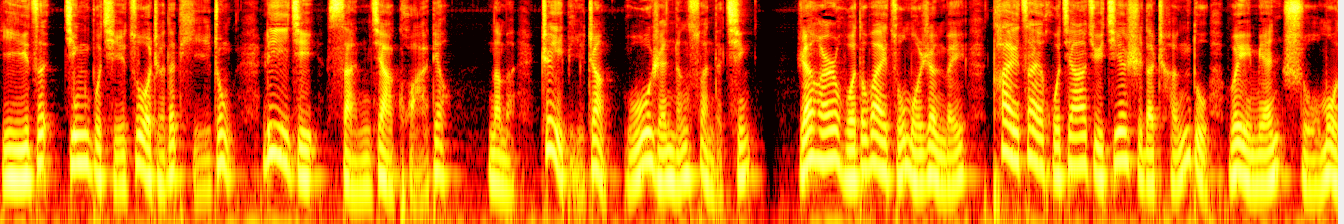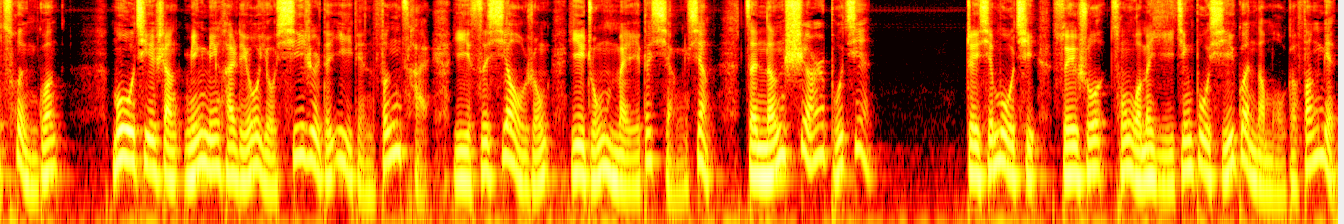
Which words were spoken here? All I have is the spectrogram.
椅子经不起作者的体重，立即散架垮掉。那么这笔账无人能算得清。然而我的外祖母认为，太在乎家具结实的程度，未免鼠目寸光。木器上明明还留有昔日的一点风采、一丝笑容、一种美的想象，怎能视而不见？这些木器虽说从我们已经不习惯的某个方面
